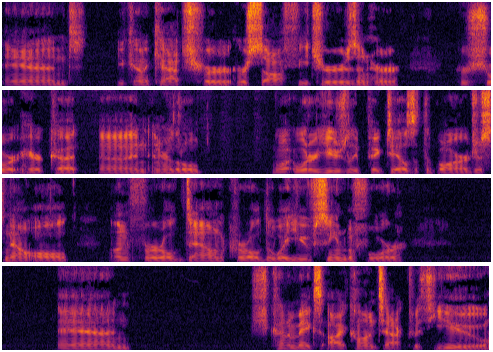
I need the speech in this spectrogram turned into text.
And you kind of catch her, her soft features and her her short haircut uh, and, and her little what what are usually pigtails at the bar just now all unfurled down curled the way you've seen before and she kind of makes eye contact with you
